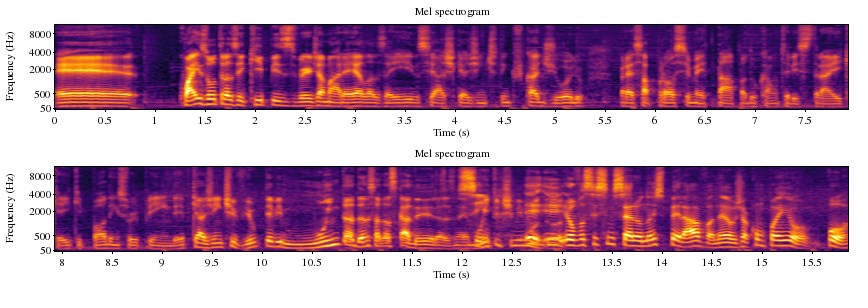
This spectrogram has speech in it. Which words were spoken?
é, Quais outras equipes verde-amarelas aí você acha que a gente tem que ficar de olho para essa próxima etapa do Counter-Strike aí que podem surpreender? Porque a gente viu que teve muita dança das cadeiras, né? Sim. Muito time E, mudou. e eu vou ser sincero, eu não esperava, né? Eu já acompanho. Pô,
